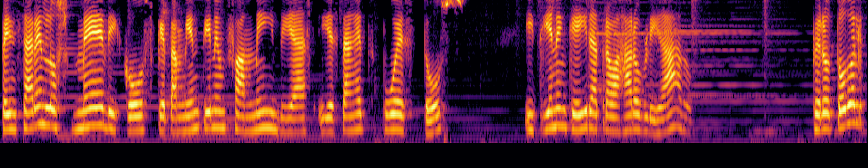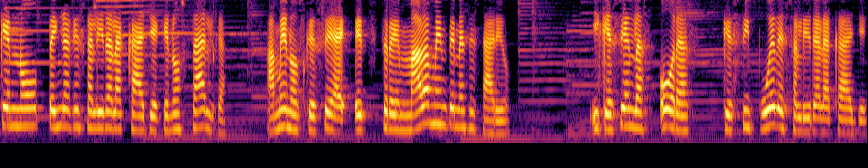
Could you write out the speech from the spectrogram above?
pensar en los médicos que también tienen familias y están expuestos y tienen que ir a trabajar obligado. Pero todo el que no tenga que salir a la calle, que no salga, a menos que sea extremadamente necesario y que sean las horas que sí puede salir a la calle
